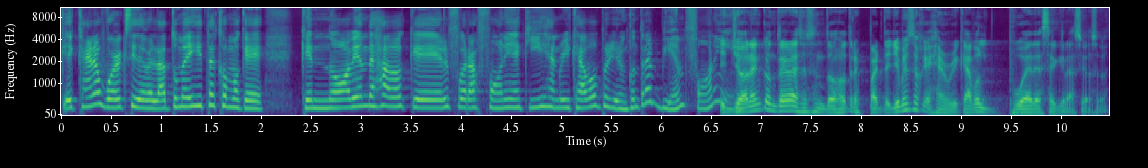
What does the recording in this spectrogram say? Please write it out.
it kind of works y de verdad tú me dijiste como que, que no habían dejado que él fuera funny aquí, Henry Cavill, pero yo lo encontré bien funny. Yo la encontré graciosa en dos o tres partes. Yo pienso que Henry Cavill puede ser gracioso.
